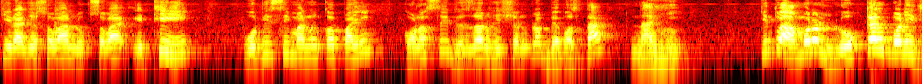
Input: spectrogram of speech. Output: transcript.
कि राज्यसभा लोकसभा एटी ओबीसी बी सी मानी कौन सी रिजर्वेशन र्यवस्था ना किंतु आमर लोकाल बडीज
